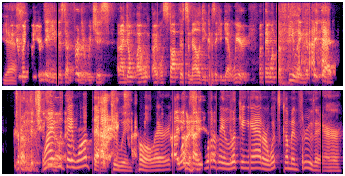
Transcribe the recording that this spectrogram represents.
yes. But, but, you're taking it a step further, which is, and I don't, I, won't, I will stop this analogy because it could get weird. But they want the feeling that they get from the. Two, Why you know, would they want that two-inch hole, Eric? What, what are they looking at, or what's coming through there?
